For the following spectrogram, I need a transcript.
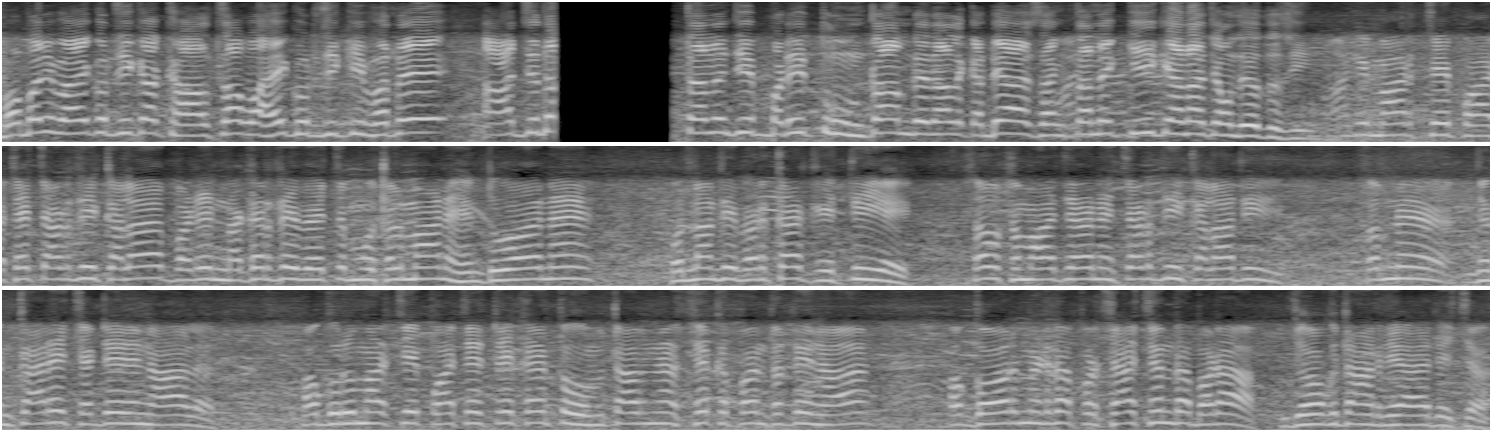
ਬਾਬਾ ਜੀ, ਵਾਹਿਗੁਰੂ ਜੀ ਕਾ ਖਾਲਸਾ, ਵਾਹਿਗੁਰੂ ਜੀ ਕੀ ਫਤਿਹ। ਅੱਜ ਦਾ ਸੰਗਤਾਂ ਨੇ ਜੀ ਬੜੀ ਧੂਮਧਾਮ ਦੇ ਨਾਲ ਕੱਢਿਆ ਹੋਇਆ ਸੰਗਤਾਂ ਨੇ ਕੀ ਕਹਿਣਾ ਚਾਹੁੰਦੇ ਹੋ ਤੁਸੀਂ? ਹਾਂਜੀ, ਮਾਰਚੇ ਪਾਛੇ ਚੜ੍ਹਦੀ ਕਲਾ ਬੜੇ ਨਗਰ ਦੇ ਵਿੱਚ ਮੁਸਲਮਾਨ ਹਿੰਦੂਆਂ ਨੇ ਉਹਨਾਂ ਦੀ ਵਰਕਾ ਕੀਤੀ ਹੈ ਸਭ ਸਮਾਜਾਂ ਨੇ ਚੜ੍ਹਦੀ ਕਲਾ ਦੀ ਸਭ ਨੇ ਜੰਕਾਰੇ ਛੱਡੇ ਦੇ ਨਾਲ। ਔਰ ਗੁਰੂ ਮਾਰਚੇ ਪਾਛੇ ਤੇ ਕਰ ਧੂਮਧਾਮ ਨਾਲ ਸਿੱਖ ਪੰਥ ਦੇ ਨਾਲ ਔਰ ਗਵਰਨਮੈਂਟ ਦਾ ਪ੍ਰਸ਼ਾਸਨ ਦਾ ਬੜਾ ਯੋਗਦਾਨ ਰਿਹਾ ਇਹਦੇ ਚ।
